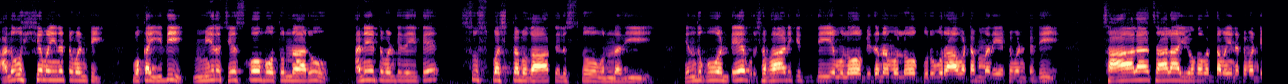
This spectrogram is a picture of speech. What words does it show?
అనూహ్యమైనటువంటి ఒక ఇది మీరు చేసుకోబోతున్నారు అనేటువంటిదైతే సుస్పష్టముగా తెలుస్తూ ఉన్నది. ఎందుకు అంటే వృషభానికి ద్వితీయములో మిథునములో గురువు రావటం అనేటువంటిది చాలా చాలా యోగవంతమైనటువంటి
